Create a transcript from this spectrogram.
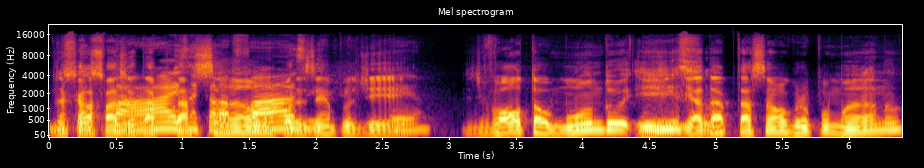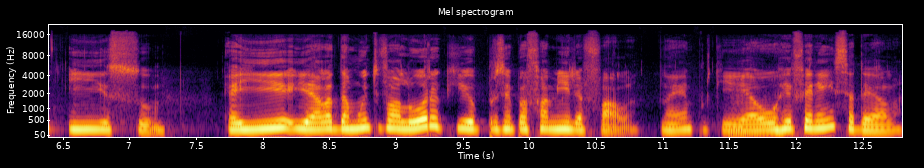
naquela fase pais, de adaptação, fase, por exemplo, de é de volta ao mundo e, e, adaptação ao grupo humano. Isso. E, e ela dá muito valor ao que, por exemplo, a família fala, né? Porque uhum. é a uhum. referência dela.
